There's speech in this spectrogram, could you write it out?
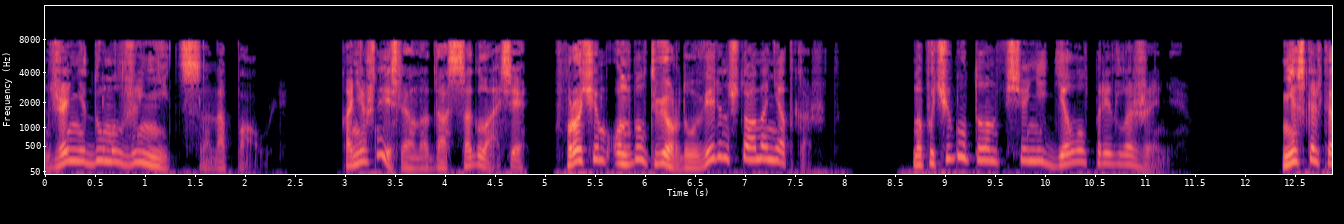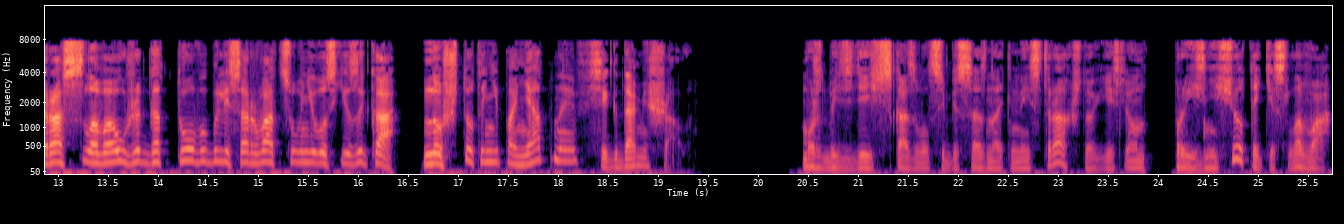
Дженни думал жениться на Пауле. Конечно, если она даст согласие. Впрочем, он был твердо уверен, что она не откажет. Но почему-то он все не делал предложение. Несколько раз слова уже готовы были сорваться у него с языка, но что-то непонятное всегда мешало. Может быть, здесь сказывался бессознательный страх, что если он произнесет эти слова,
